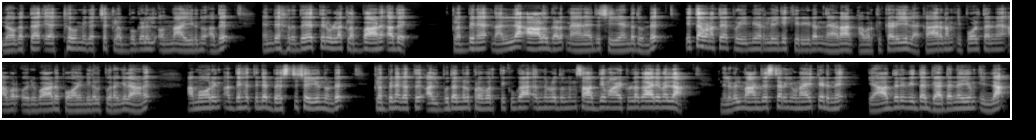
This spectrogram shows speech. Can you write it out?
ലോകത്തെ ഏറ്റവും മികച്ച ക്ലബ്ബുകളിൽ ഒന്നായിരുന്നു അത്. എന്റെ ഹൃദയത്തിലുള്ള ക്ലബ്ബാണ് അത്. ക്ലബിനെ നല്ല ആളുകൾ മാനേജ് ചെയ്യേണ്ടതുണ്ട്. ഇത്തവണത്തെ പ്രീമിയർ ലീഗ് കിരീടം നേടാൻ അവർക്ക് കഴിയില്ല. കാരണം ഇപ്പോൾ തന്നെ അവർ ഒരുപാട് പോയിന്റുകൾ പിറകിലാണ്. അമോറിം അദ്ദേഹത്തിന്റെ ബെസ്റ്റ് ചെയ്യുന്നുണ്ട്. ക്ലബിനകത്ത് അത്ഭുതങ്ങൾ പ്രവർത്തിക്കുക എന്നുള്ളതൊന്നും സാധ്യമായിട്ടുള്ള കാര്യമല്ല. നിലവിൽ മാഞ്ചസ്റ്റർ യുണൈറ്റഡിന് യാതൊരുവിധ ഘടനയും ഇല്ല.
